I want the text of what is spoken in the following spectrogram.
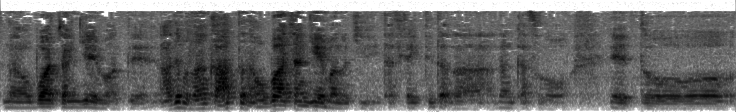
そんなおばあちゃんゲーマーって。あ、でもなんかあったな、おばあちゃんゲーマーの記事。確か言ってたな。なんかその、えっ、と、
